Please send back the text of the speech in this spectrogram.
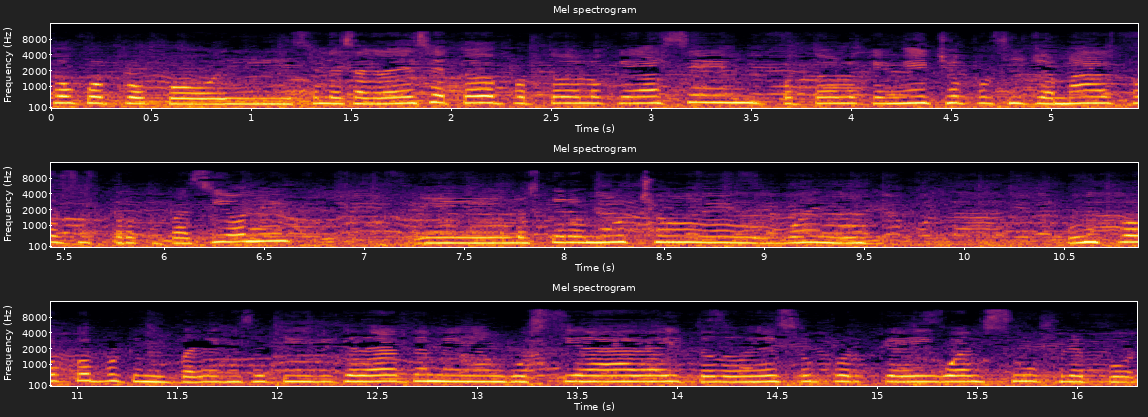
poco a poco. Y se les agradece a todos por todo lo que hacen, por todo lo que han hecho, por sus llamadas, por sus preocupaciones, eh, los quiero mucho, bueno un poco porque mi pareja se tiene que quedar también angustiada y todo eso porque igual sufre por,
